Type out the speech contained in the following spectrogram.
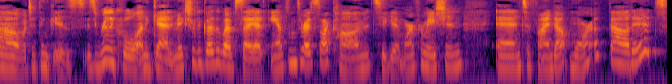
Uh, which I think is is really cool. And again, make sure to go to the website at anthemthreads.com to get more information and to find out more about it.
